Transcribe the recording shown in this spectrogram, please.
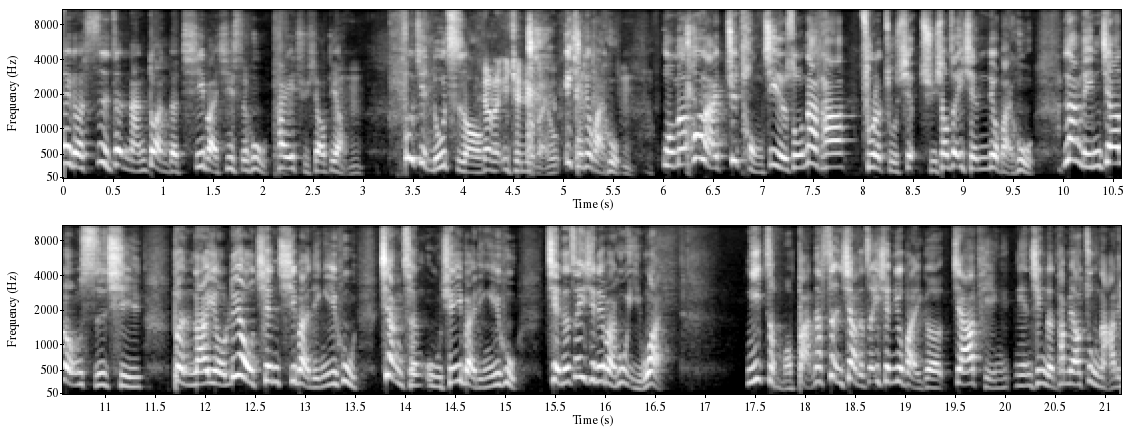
那个市政南段的七百七十户，它也取消掉。不仅如此哦，降了一千六百户，一千六百户。我们后来去统计的说，那他除了取消取消这一千六百户，让林佳龙时期本来有六千七百零一户降成五千一百零一户，减了这一千六百户以外，你怎么办？那剩下的这一千六百个家庭年轻人，他们要住哪里？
